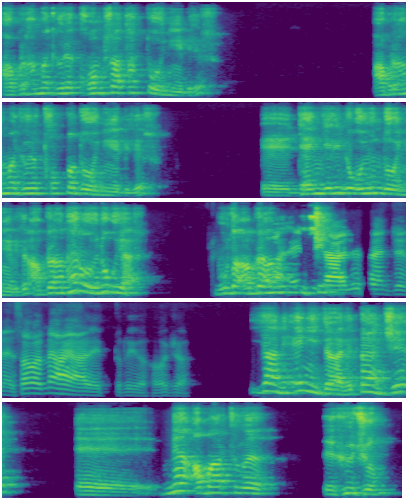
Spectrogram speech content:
Abraham'a göre kontra atak da oynayabilir. Abraham'a göre topla da oynayabilir. E, dengeli bir oyun da oynayabilir. Abraham her oyuna uyar. Burada Abraham'ın en için ideali sence ne? Sana ne hayal ettiriyor hoca? yani en ideali bence e, ne abartılı e, hücum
